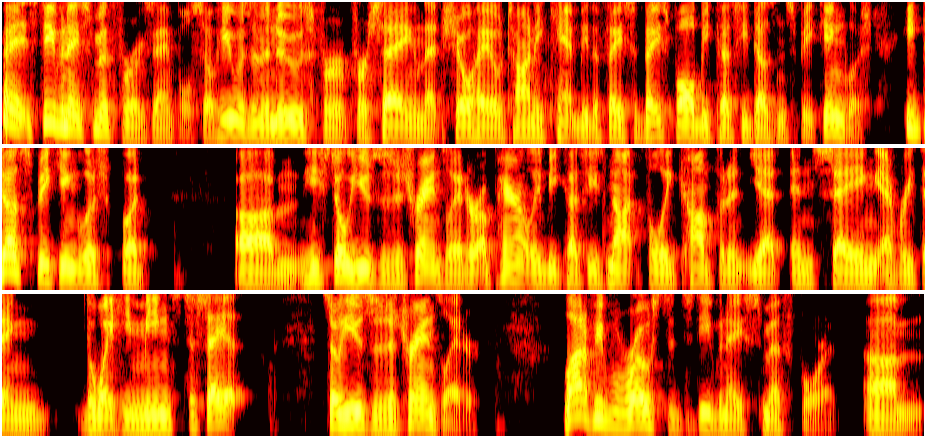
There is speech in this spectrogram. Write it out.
Hey, Stephen A. Smith, for example. So he was in the news for for saying that Shohei Ohtani can't be the face of baseball because he doesn't speak English. He does speak English, but um, he still uses a translator, apparently because he's not fully confident yet in saying everything the way he means to say it. So he uses a translator. A lot of people roasted Stephen A. Smith for it. Um,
